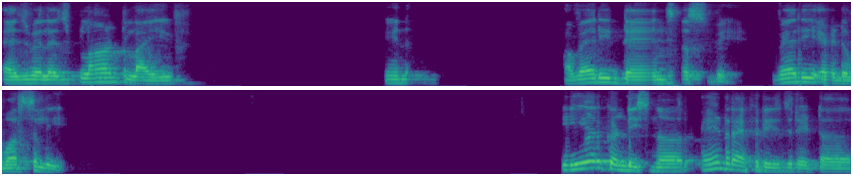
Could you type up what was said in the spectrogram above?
as well as plant life in a very dangerous way very adversely air conditioner and refrigerator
